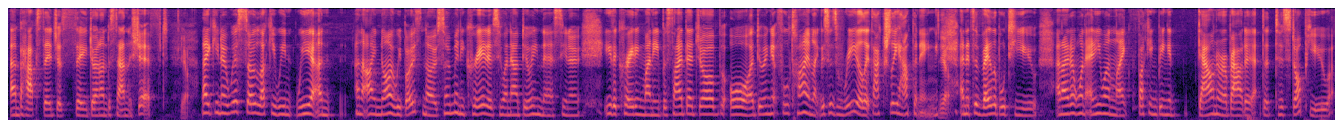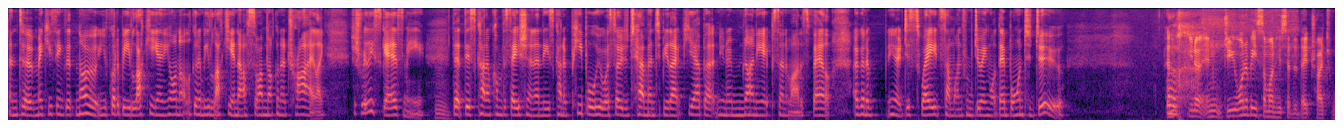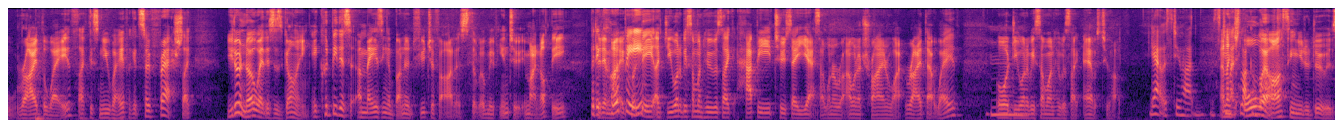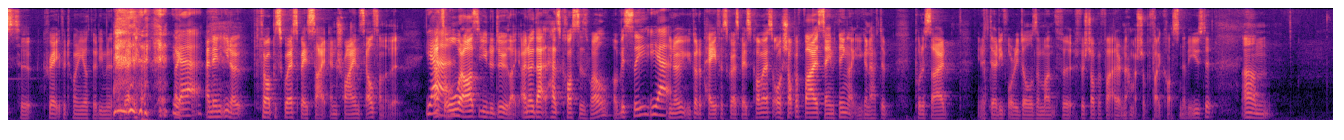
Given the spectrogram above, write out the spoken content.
and perhaps they just they don't understand the shift. yeah Like you know, we're so lucky. We we are, and and I know we both know so many creatives who are now doing this. You know, either creating money beside their job or are doing it full time. Like this is real. It's actually happening. Yeah. And it's available to you. And I don't want anyone like fucking being a downer about it to, to stop you and to make you think that no, you've got to be lucky and you're not going to be lucky enough. So I'm not going to try. Like, it just really scares me hmm. that this kind of conversation and these kind of people who are so determined to be like, yeah, but you know, 98% of artists fail are going to, you know, dissuade someone from doing what they're born to do. and you know and do you want to be someone who said that they tried to ride the wave like this new wave like it's so fresh like you don't know where this is going. It could be this amazing abundant future for artists that we're moving into. It might not be But it might, could it be. could be. like do you want to be someone who is like happy to say yes i want to i want to try and ri- ride that wave or do you want to be someone who was like eh, it was too hard. Yeah, it was too hard. It was too and like all we're asking you to do is to create for 20 or 30 minutes a day. Like, Yeah. and then you know throw up a squarespace site and try and sell some of it Yeah. that's all we're asking you to do like i know that has costs as well obviously Yeah. you know you've got to pay for squarespace commerce or shopify same thing like you're going to have to put aside you know 30 40 dollars a month for, for shopify i don't know how much shopify costs never used it um,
